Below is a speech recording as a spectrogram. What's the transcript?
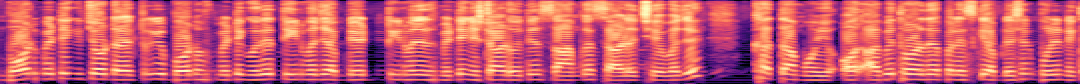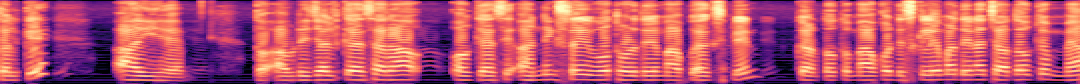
बोर्ड मीटिंग जो डायरेक्टर की बोर्ड ऑफ़ मीटिंग हुई थी, तीन बजे अपडेट तीन बजे मीटिंग स्टार्ट हुई थी, शाम के साढ़े बजे खत्म हुई। और अभी थोड़ी देर पहले इसकी अपडेशन पूरी निकल के आई है। तो अब रिज़ल्ट कैसा रहा? और कैसे अर्निंग्स रही वो थोड़ी देर में आपको एक्सप्लेन करता हूँ। तो मैं आपको डिस्क्लेमर देना चाहता हूँ कि मैं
